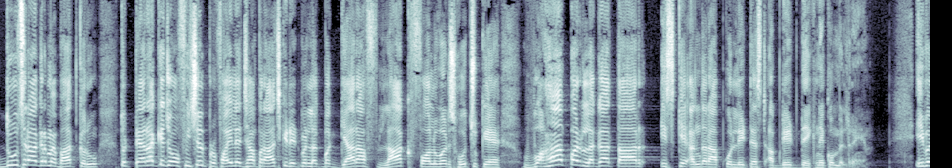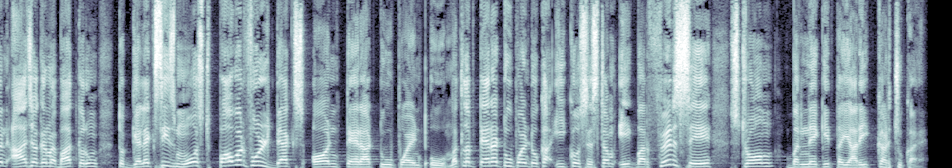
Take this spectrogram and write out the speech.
दूसरा अगर मैं बात करूँ तो टेरा के जो ऑफिशियल प्रोफ़ाइल है, जहाँ पर आज की डेट में लगभग 11 लाख फॉलोअर्स हो चुके हैं, वहाँ पर लगातार इसके अंदर आपको लेटेस्ट अपडेट देखने को मिल रहे हैं। इवन आज अगर मैं बात करूँ तो Galaxy's most powerful dex on Terra 2.0 मतलब टेरा 2.0 का इकोसिस्टम एक बार फिर से स्ट्रॉन्ग बनने की तैयारी कर चुका है।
